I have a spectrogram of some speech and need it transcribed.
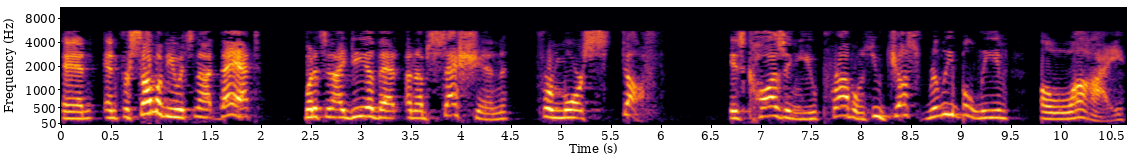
And and for some of you, it's not that, but it's an idea that an obsession for more stuff is causing you problems. You just really believe a lie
